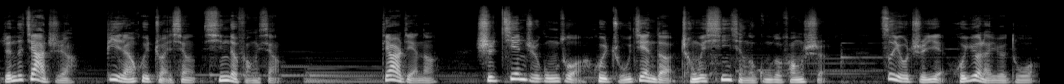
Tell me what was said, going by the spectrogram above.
人的价值啊。必然会转向新的方向。第二点呢，是兼职工作会逐渐的成为新型的工作方式，自由职业会越来越多。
